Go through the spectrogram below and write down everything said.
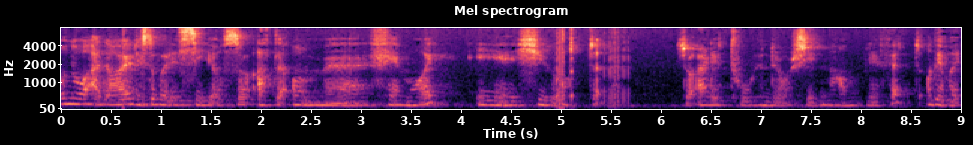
Og nå er, da har jeg lyst til å bare si også at om eh, fem år, i 28, så er det 200 år siden han ble født. Og det var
